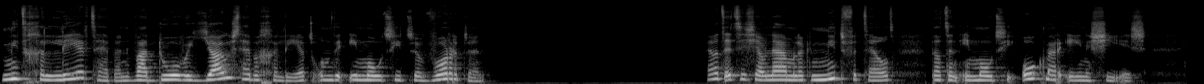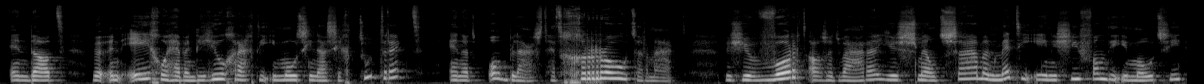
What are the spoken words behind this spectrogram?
niet geleerd hebben, waardoor we juist hebben geleerd om de emotie te worden. want het is jou namelijk niet verteld dat een emotie ook maar energie is. En dat we een ego hebben die heel graag die emotie naar zich toe trekt en het opblaast, het groter maakt. Dus je wordt als het ware, je smelt samen met die energie van die emotie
